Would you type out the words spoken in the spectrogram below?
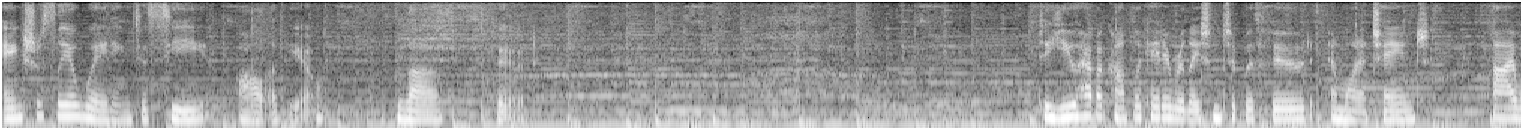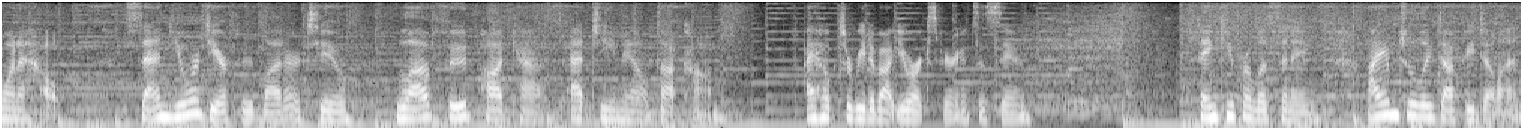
anxiously awaiting to see all of you. Love food. Do you have a complicated relationship with food and want to change? I want to help. Send your Dear Food letter to lovefoodpodcast at gmail.com. I hope to read about your experiences soon. Thank you for listening. I am Julie Duffy Dillon,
